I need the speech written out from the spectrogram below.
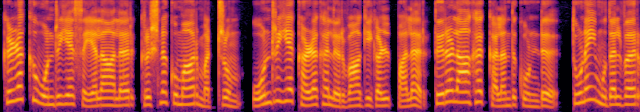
கிழக்கு ஒன்றிய செயலாளர் கிருஷ்ணகுமார் மற்றும் ஒன்றிய கழக நிர்வாகிகள் பலர் திரளாக கலந்து கொண்டு துணை முதல்வர்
